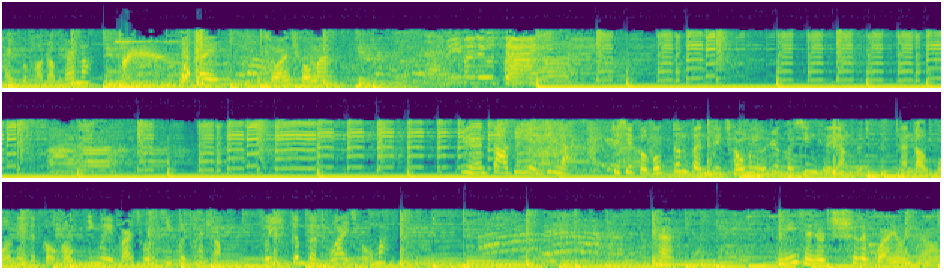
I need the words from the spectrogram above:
拍出好照片吗？嘿，你喜欢球吗？大跌眼镜啊！这些狗狗根本对球没有任何兴趣的样子。难道国内的狗狗因为玩球的机会太少，所以根本不爱球吗？看，明显就是吃的管用，你知道吗？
